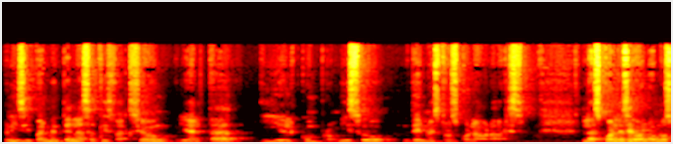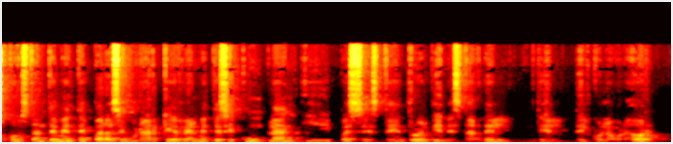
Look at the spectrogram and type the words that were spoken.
principalmente en la satisfacción, lealtad y el compromiso de nuestros colaboradores, las cuales evaluamos constantemente para asegurar que realmente se cumplan y pues esté dentro del bienestar del, del colaborador.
